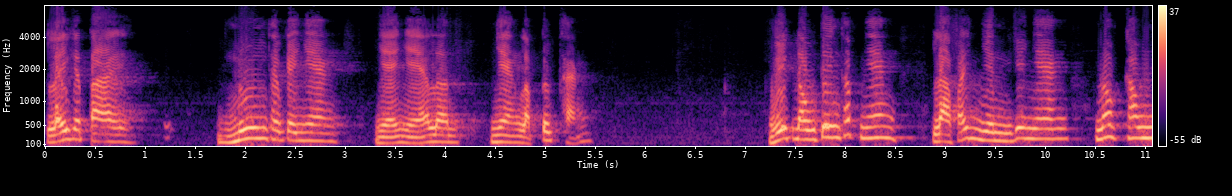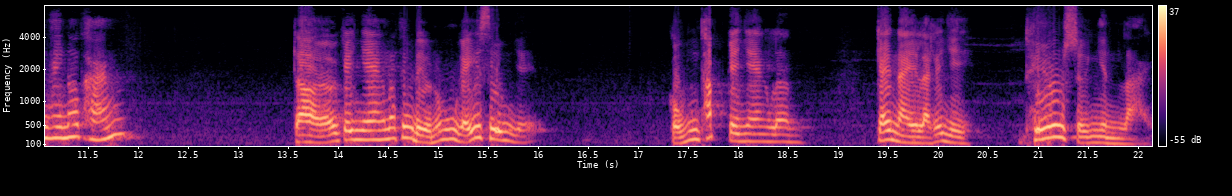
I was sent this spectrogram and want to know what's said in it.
Lấy cái tay Nương theo cây nhang Nhẹ nhẹ lên Nhang lập tức thẳng. Việc đầu tiên thắp nhang Là phải nhìn cái nhang Nó cong hay nó thẳng. Trời ơi cây nhang nó thiếu điều, Nó muốn gãy xương vậy. Cũng thắp cây nhang lên. Cái này là cái gì? Thiếu sự nhìn lại.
